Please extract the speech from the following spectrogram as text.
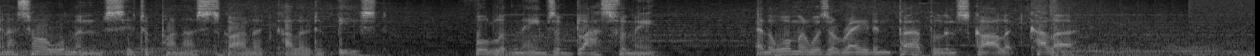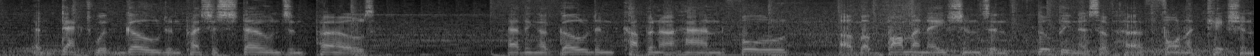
And I saw a woman sit upon a scarlet-coloured beast, full of names of blasphemy. And the woman was arrayed in purple and scarlet colour, and decked with gold and precious stones and pearls, having a golden cup in her hand full of abominations and filthiness of her fornication.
